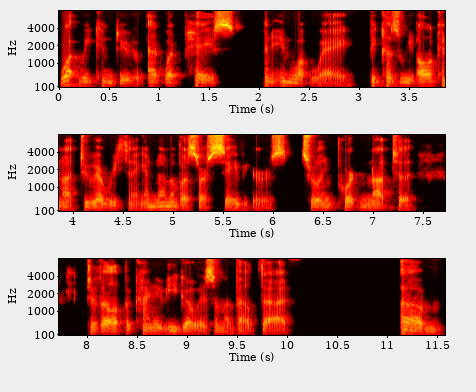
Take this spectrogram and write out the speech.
what we can do, at what pace, and in what way, because we all cannot do everything, and none of us are saviors. It's really important not to develop a kind of egoism about that. Um,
